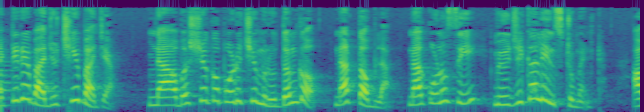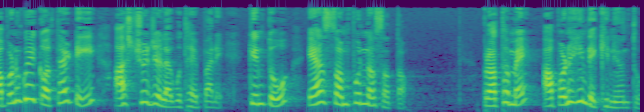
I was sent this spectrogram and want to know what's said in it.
ପାର୍ଟିରେ ବାଜୁଛି ବାଜା ନା ଆବଶ୍ୟକ ପଡୁଛି ମୃଦଙ୍ଗ ନା ତବଲା ନା କୌଣସି ମ୍ୟୁଜିକାଲ ଇନ୍ଷ୍ଟ୍ରୁମେଣ୍ଟ ଆପଣଙ୍କୁ ଏ କଥାଟି ଆଶ୍ଚର୍ଯ୍ୟ ଲାଗୁଥାଇପାରେ କିନ୍ତୁ ଏହା ସମ୍ପୂର୍ଣ୍ଣ ସତ ପ୍ରଥମେ ଆପଣ ହିଁ ଦେଖିନିଅନ୍ତୁ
